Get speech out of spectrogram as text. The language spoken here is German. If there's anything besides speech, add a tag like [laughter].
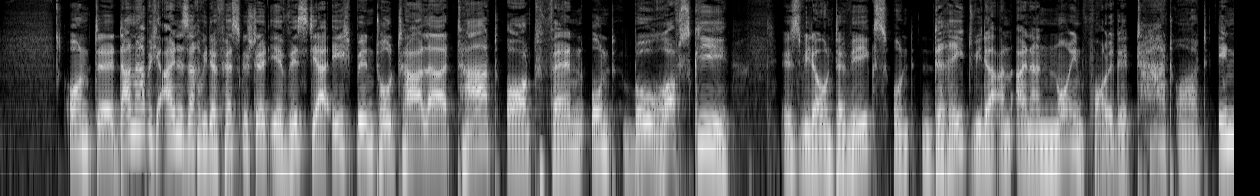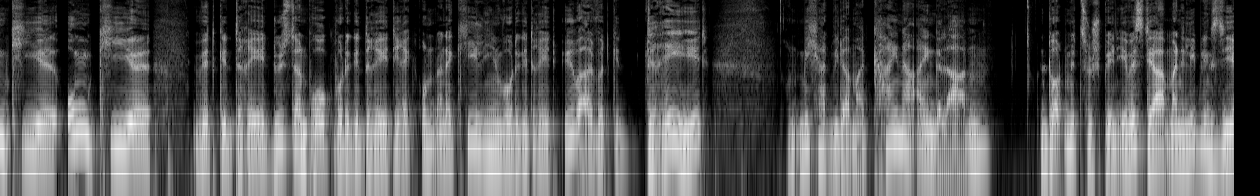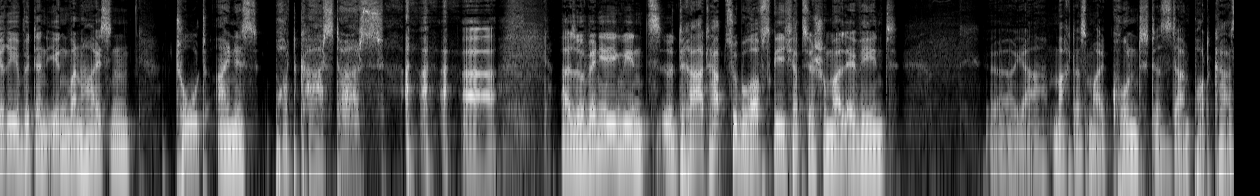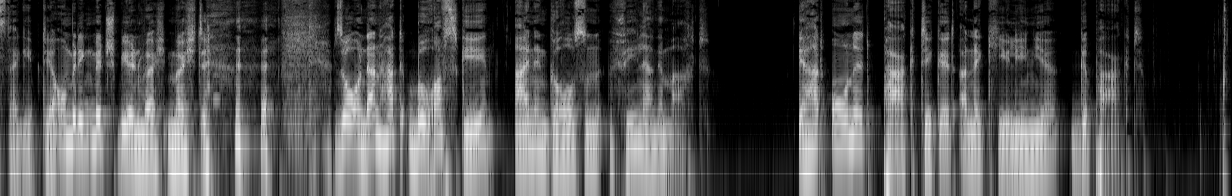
Und äh, dann habe ich eine Sache wieder festgestellt. Ihr wisst ja, ich bin totaler Tatort-Fan und Borowski ist wieder unterwegs und dreht wieder an einer neuen Folge. Tatort in Kiel, um Kiel wird gedreht. Düsternbrook wurde gedreht, direkt unten an der Kiellinie wurde gedreht. Überall wird gedreht. Und mich hat wieder mal keiner eingeladen, dort mitzuspielen. Ihr wisst ja, meine Lieblingsserie wird dann irgendwann heißen Tod eines Podcasters. [laughs] also, wenn ihr irgendwie einen Draht habt zu Borowski, ich habe es ja schon mal erwähnt, äh, ja, macht das mal kund, dass es da einen Podcaster gibt, der unbedingt mitspielen möchte. [laughs] so, und dann hat Borowski einen großen Fehler gemacht. Er hat ohne Parkticket an der Kiellinie geparkt.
